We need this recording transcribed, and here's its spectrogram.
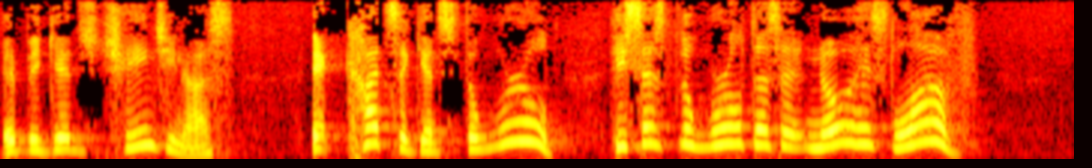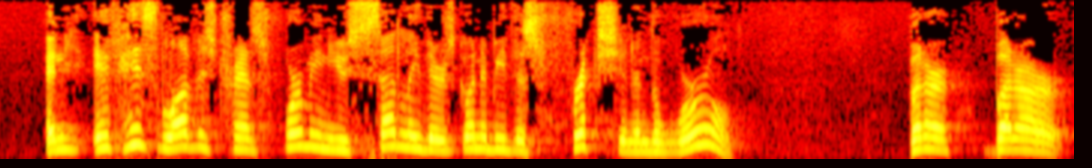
It begins changing us. It cuts against the world. He says the world doesn't know His love. And if His love is transforming you, suddenly there's going to be this friction in the world. But our, but our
